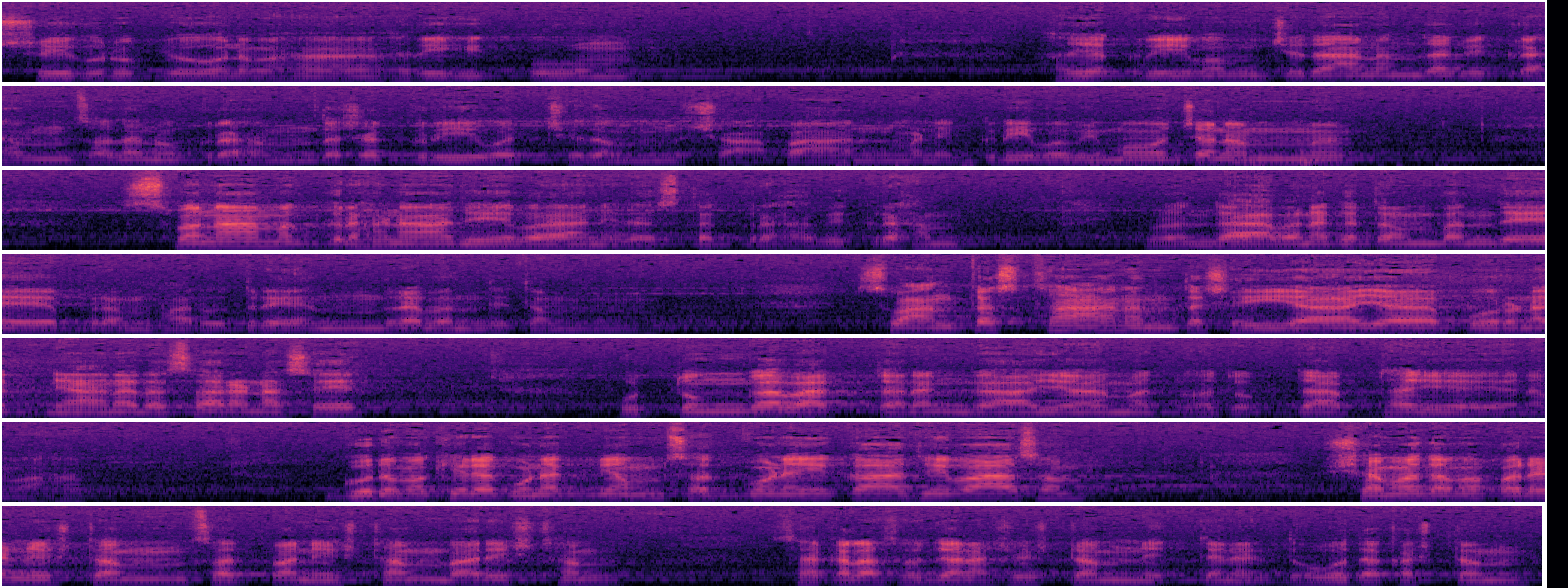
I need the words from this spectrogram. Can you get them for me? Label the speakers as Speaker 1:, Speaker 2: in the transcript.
Speaker 1: श्रीगुरुभ्यो नमः हरिः ओम्। हयग्रीवं चिदानन्दविग्रहं सदनुग्रहं दशग्रीवच्छिदं शापान्मणिग्रीवविमोचनम्। स्वनामग्रहणादेव निरस्तग्रहविग्रहं वृन्दावनगतं वन्दे ब्रह्मरुद्रेन्द्रवन्दितं स्वान्तस्थानन्तशय्याय पूर्णज्ञानरसरणसे। उत्तुङ्गवाक्तरङ्गाय मध्वदुग्धाब्धये नमः। गुरुमखिलगुणज्ञं सद्गुणैकाधिवासं शमदमपरिनिष्ठं सत्त्वनिष्ठं, वरिष्ठं, सकलसुजनशिष्टं नित्यनिर्धूतकष्टं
